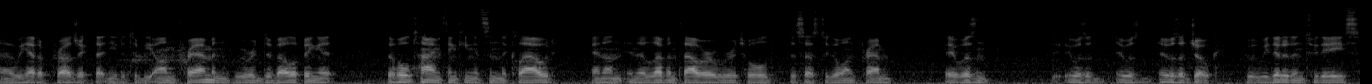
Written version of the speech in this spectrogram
Uh, we had a project that needed to be on-prem and we were developing it the whole time thinking it's in the cloud and on in the 11th hour we were told this has to go on-prem. It wasn't it was a it was it was a joke we did it in two days.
